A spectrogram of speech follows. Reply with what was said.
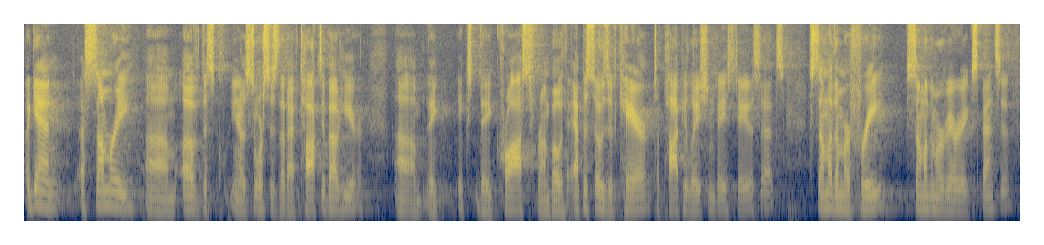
again, a summary um, of the you know, sources that I've talked about here. Um, they, they cross from both episodes of care to population based data sets. Some of them are free, some of them are very expensive.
